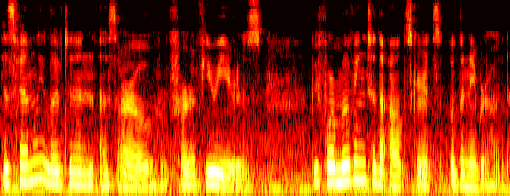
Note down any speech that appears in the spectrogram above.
His family lived in an SRO for a few years before moving to the outskirts of the neighborhood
